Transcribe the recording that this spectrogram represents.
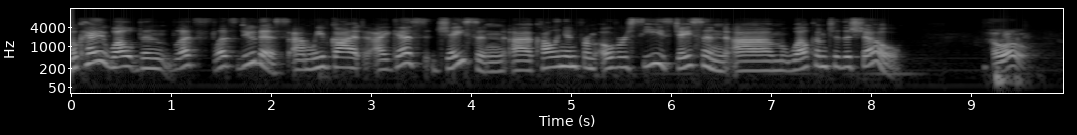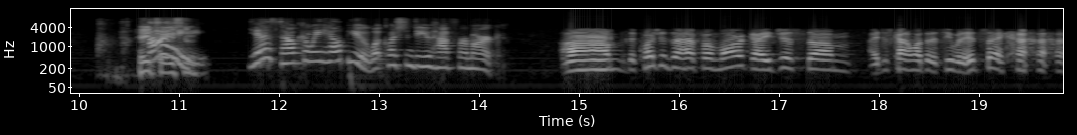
Okay, well then let's let's do this. Um, we've got, I guess, Jason uh, calling in from overseas. Jason, um, welcome to the show. Hello. Hey, Hi. Jason. Yes, how can we help you? What question do you have for Mark? Um, the questions I have for Mark, I just um, I just kind of wanted to see what he'd say.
